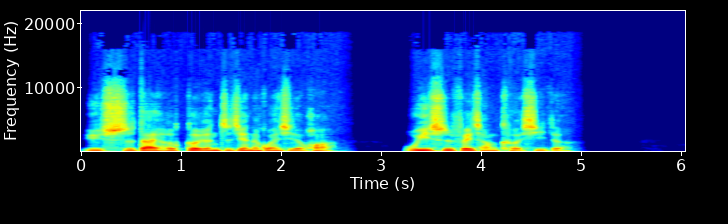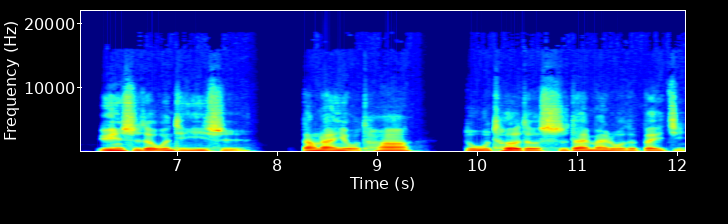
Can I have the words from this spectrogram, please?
与时代和个人之间的关系的话，无疑是非常可惜的。余英时的问题意识，当然有他独特的时代脉络的背景，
